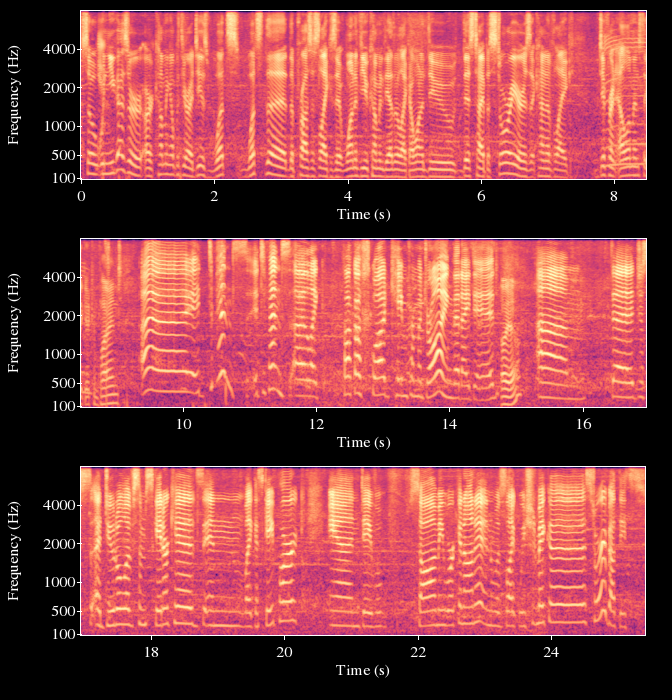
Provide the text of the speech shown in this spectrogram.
So when you guys are, are coming up with your ideas, what's what's the the process like? Is it one of you coming to the other like I want to do this type of story, or is it kind of like different elements that get combined? Uh, it depends. It depends. Uh, like Fuck Off Squad came from a drawing that I did. Oh yeah. Um, the just a doodle of some skater kids in like a skate park, and Dave saw me working on it and was like, "We should make a story about these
